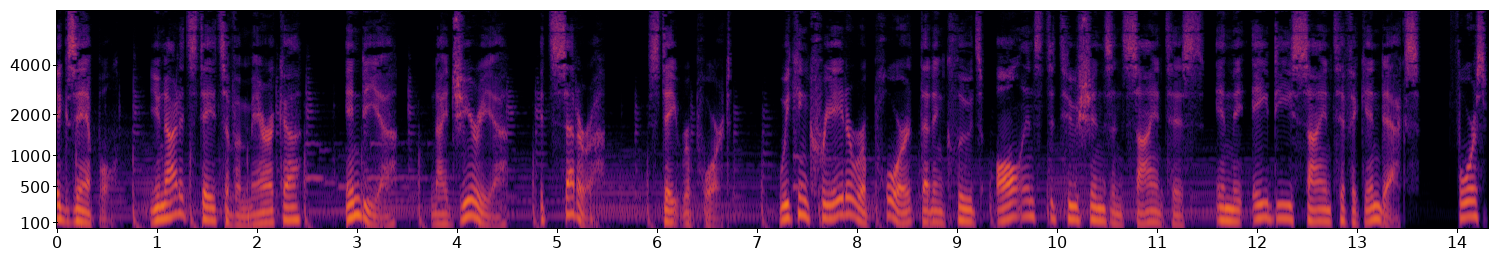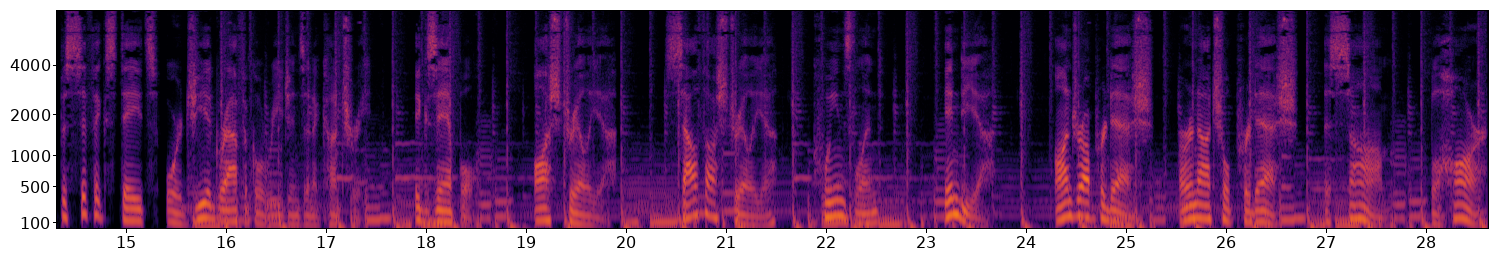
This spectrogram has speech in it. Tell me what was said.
Example, United States of America, India, Nigeria, etc. State report. We can create a report that includes all institutions and scientists in the AD Scientific Index for specific states or geographical regions in a country. Example, Australia, South Australia, Queensland, India, Andhra Pradesh, Arunachal Pradesh, Assam, Bihar,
